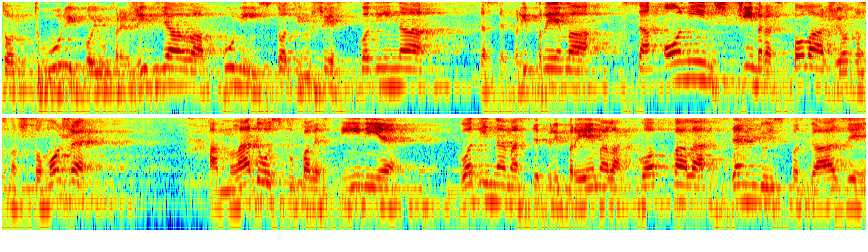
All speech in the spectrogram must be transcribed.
torturi koju preživljava puni 106 godina da se priprema sa onim s čim raspolaže, odnosno što može, a mladost u Palestini je godinama se pripremala, kopala zemlju ispod gaze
